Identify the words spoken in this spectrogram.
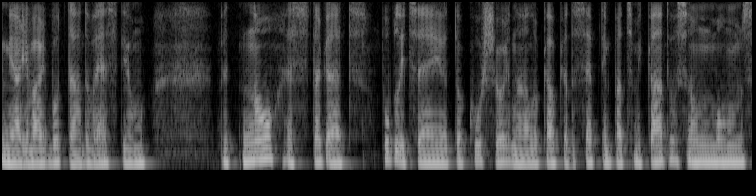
Viņi arī var būt tādu vēstījumu. Bet nu, es tagad publicēju to kušu žurnālu kaut kādā 17 gadus, un mums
